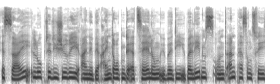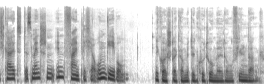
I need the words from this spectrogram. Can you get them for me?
Es sei, lobte die Jury, eine beeindruckende Erzählung über die Überlebens- und Anpassungsfähigkeit des Menschen in feindlicher Umgebung. Nicole Strecker mit den Kulturmeldungen. Vielen Dank.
